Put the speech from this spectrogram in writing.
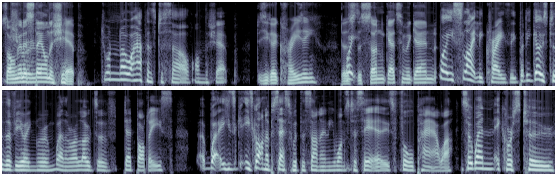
So I'm going to True. stay on the ship. Do you want to know what happens to Searle on the ship? Does he go crazy? Does Wait. the sun get him again? Well, he's slightly crazy, but he goes to the viewing room where there are loads of dead bodies. Uh, Well, he's he's gotten obsessed with the sun and he wants to see it at its full power. So when Icarus Two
